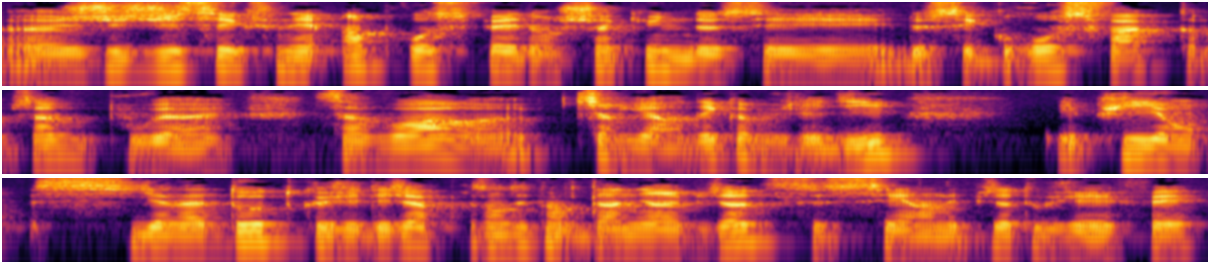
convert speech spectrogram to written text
Euh, j'ai sélectionné un prospect dans chacune de ces de ces grosses facs, comme ça vous pouvez savoir euh, qui regarder, comme je l'ai dit. Et puis s'il y en a d'autres que j'ai déjà présenté dans le dernier épisode, c'est un épisode où j'avais fait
